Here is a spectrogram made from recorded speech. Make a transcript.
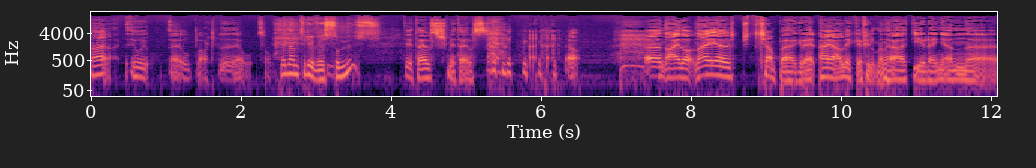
Nei, nei, jo, jo. Det er jo klart. Det er jo sånn. Men de trives som mus. Details, schmittails. ja. Uh, nei da. Nei, kjempegreier. Jeg liker filmen. her. Jeg gir den en uh,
